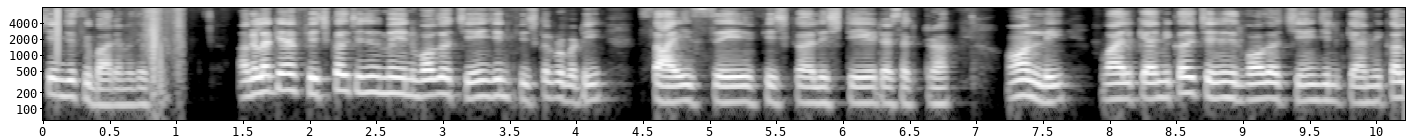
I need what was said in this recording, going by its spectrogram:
चेंजेस के बारे में देखो। अगला क्या है? फ़िज़िकल चेंजेस में involve the change in physical property size से physical state etcetera only while chemical changes involve the change in chemical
